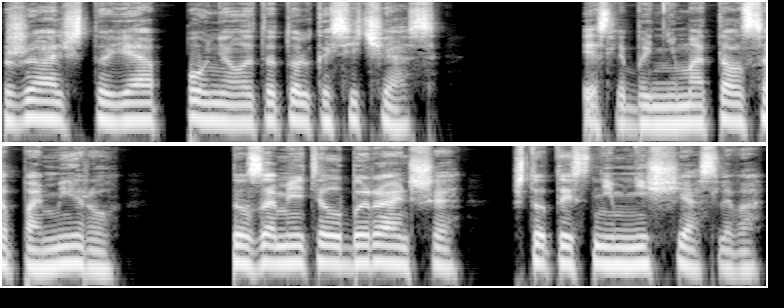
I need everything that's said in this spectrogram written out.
Жаль, что я понял это только сейчас. Если бы не мотался по миру, то заметил бы раньше, что ты с ним несчастлива.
